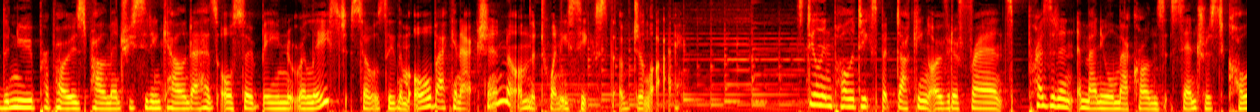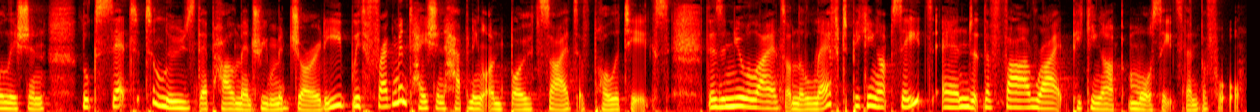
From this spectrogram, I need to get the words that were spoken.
The new proposed parliamentary sitting calendar has also been released, so we'll see them all back in action on the 26th of July. Still in politics, but ducking over to France, President Emmanuel Macron's centrist coalition looks set to lose their parliamentary majority, with fragmentation happening on both sides of politics. There's a new alliance on the left picking up seats, and the far right picking up more seats than before.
